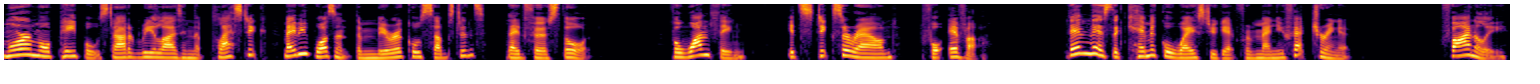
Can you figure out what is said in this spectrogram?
more and more people started realizing that plastic maybe wasn't the miracle substance they'd first thought. For one thing, it sticks around forever. Then there's the chemical waste you get from manufacturing it. Finally,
